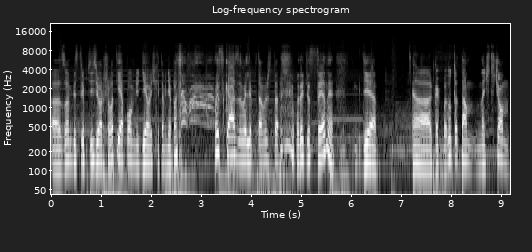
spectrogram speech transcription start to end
э, зомби-стриптизерши. Вот я помню, девочки-то мне потом высказывали, потому что вот эти сцены, где э, как бы, ну, то там, значит, в чем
